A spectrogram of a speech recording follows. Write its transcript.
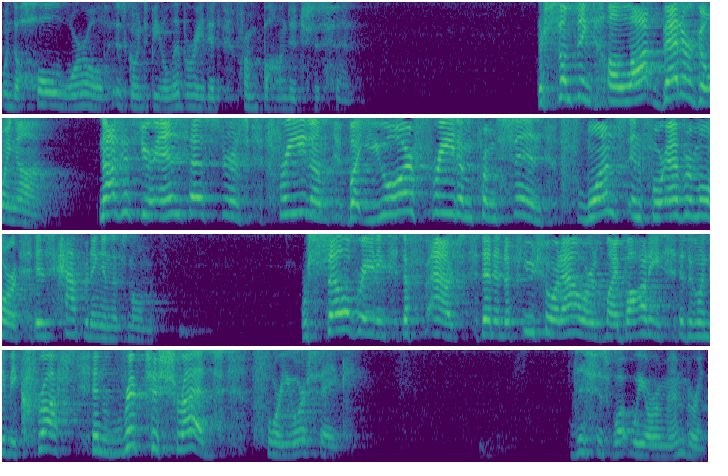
when the whole world is going to be liberated from bondage to sin. There's something a lot better going on. Not just your ancestors' freedom, but your freedom from sin once and forevermore is happening in this moment. We're celebrating the fact that in a few short hours, my body is going to be crushed and ripped to shreds for your sake. This is what we are remembering.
